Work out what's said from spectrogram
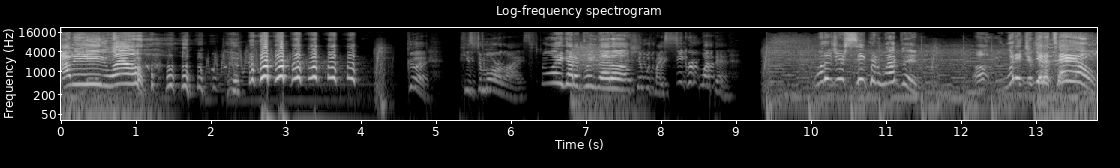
I mean, well. Good. He's demoralized. Why you gotta bring that up? Hit him with my secret weapon. What is your secret weapon? Uh, when did you get a tail?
